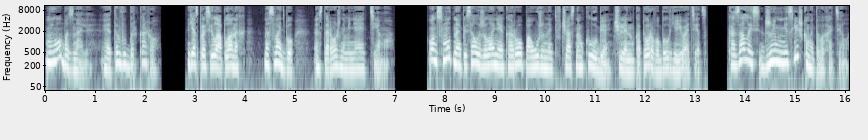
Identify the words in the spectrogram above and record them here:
Мы оба знали, это выбор Каро. Я спросила о планах на свадьбу, осторожно меняя тему. Он смутно описал желание Каро поужинать в частном клубе, членом которого был ее отец. Казалось, Джим не слишком этого хотел.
